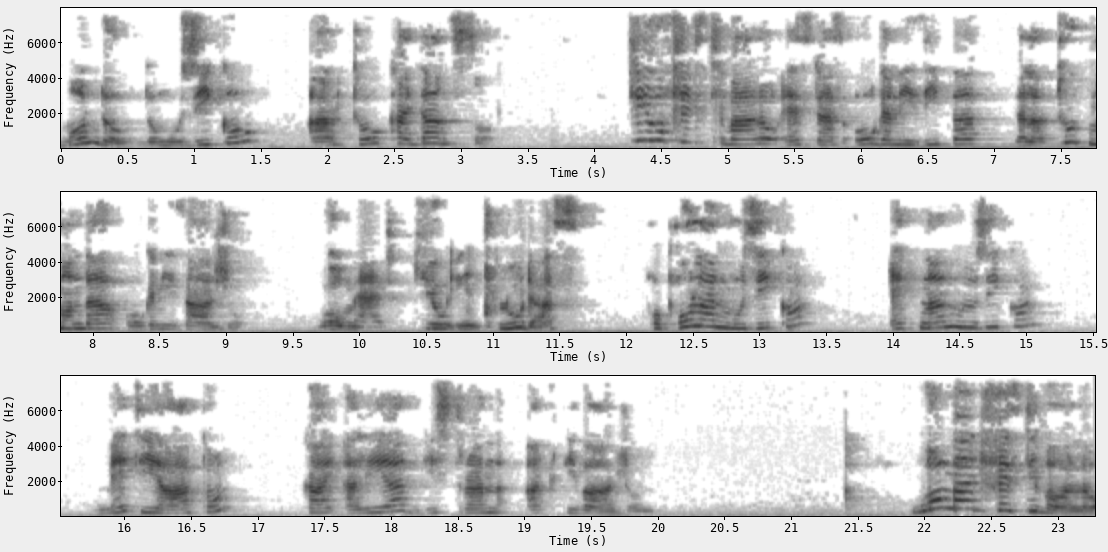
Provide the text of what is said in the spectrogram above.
Mondo do Musico, Arto kai Danzo. Tiu festivalo estas organizita de la tutmonda organizajo WOMAD, kiu inkludas popolan muzikon, etnan muzikon, metiaton kaj alia distran aktivajon. WOMAD Festivalo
